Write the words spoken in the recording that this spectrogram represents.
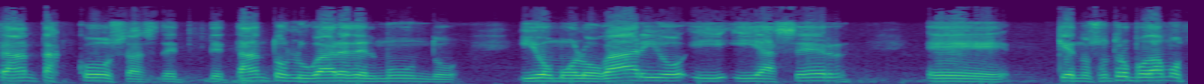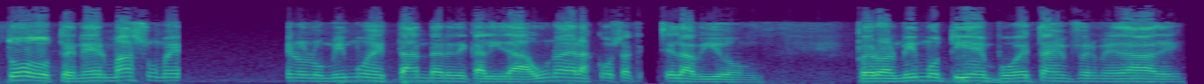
tantas cosas de, tantos lugares del mundo y homologar y, y- y hacer eh, que nosotros podamos todos tener más o menos los mismos estándares de calidad. Una de las cosas que es el avión, pero al mismo tiempo estas enfermedades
